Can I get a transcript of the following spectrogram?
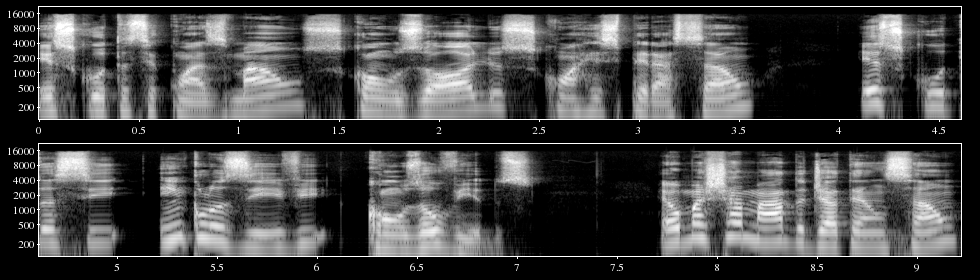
Escuta-se com as mãos, com os olhos, com a respiração, escuta-se inclusive com os ouvidos. É uma chamada de atenção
